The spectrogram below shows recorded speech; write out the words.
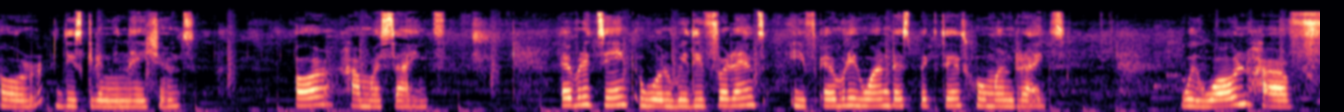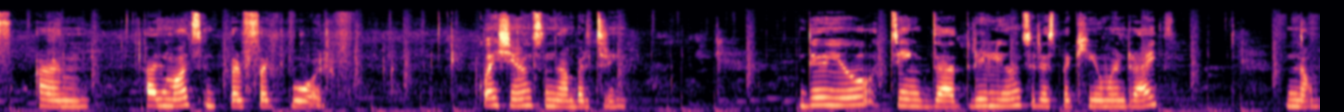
or discriminations or homicides. Everything would be different if everyone respected human rights we will have an almost perfect world. Questions number three. Do you think that religions respect human rights? No,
